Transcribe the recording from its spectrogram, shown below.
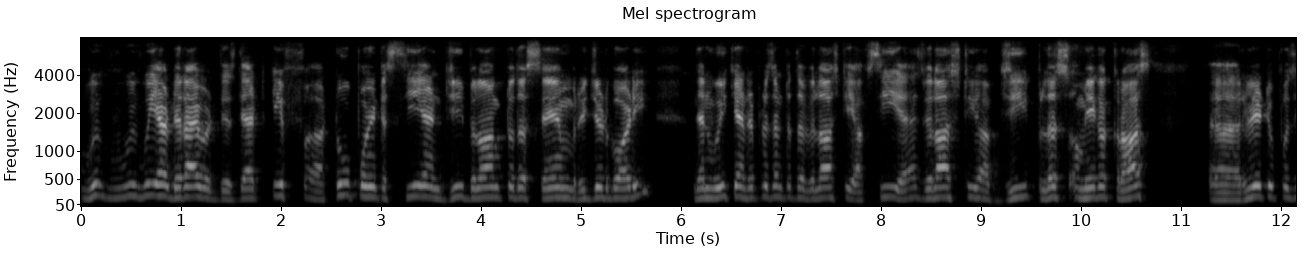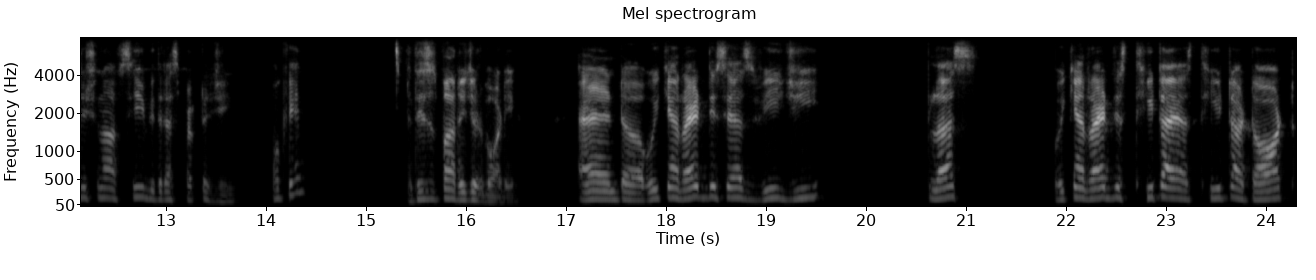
we, we, have derived this, that if uh, two points C and G belong to the same rigid body, then we can represent the velocity of C as velocity of G plus omega cross uh, relative position of C with respect to G. Okay? This is for rigid body. And uh, we can write this as VG plus, we can write this theta as theta dot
